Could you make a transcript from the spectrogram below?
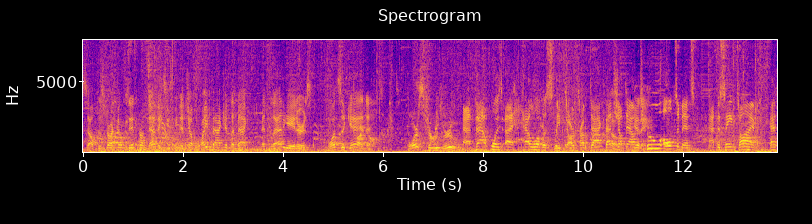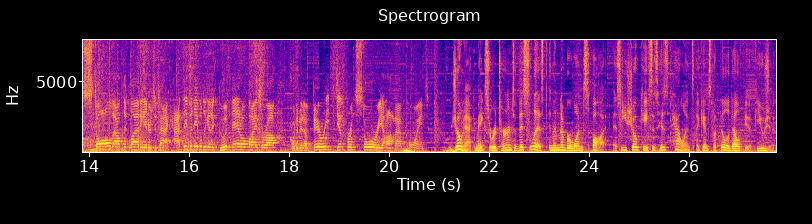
Self-destruct comes in from Nevix. He's going to jump right back at the mech. And Gladiators, once again, forced to regroup. And that was a hell of a sleep dart from Dhak. That oh, shut down kidding. two ultimates at the same time and stalled out the Gladiators' attack. Had they been able to get a good nano visor up, would have been a very different story on that point. JJoNak makes a return to this list in the number one spot as he showcases his talent against the Philadelphia Fusion.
